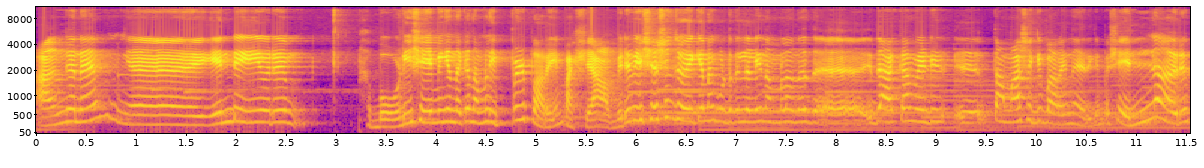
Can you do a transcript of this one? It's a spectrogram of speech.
അങ്ങനെ എന്റെ ഈ ഒരു ബോഡി ഷേമിംഗ് എന്നൊക്കെ നമ്മൾ ഇപ്പോഴും പറയും. പക്ഷേ അവർ വിശേഷം ചോദിക്കുന്ന കൂട്ടത്തിൽ അല്ലെങ്കിൽ നമ്മളൊന്ന് ഇതാക്കാൻ വേണ്ടി തമാശയ്ക്ക് പറയുന്നതായിരിക്കും. പക്ഷേ എല്ലാവരും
